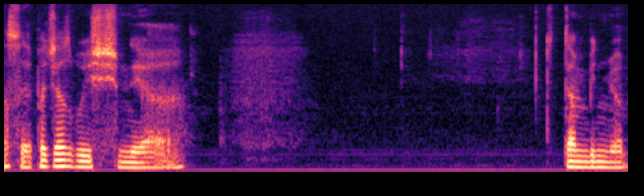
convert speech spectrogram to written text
nasıl yapacağız bu işi şimdi ya? Cidden bilmiyorum.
